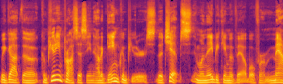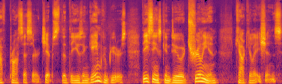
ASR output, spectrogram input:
we got the computing processing out of game computers, the chips, and when they became available for math processor chips that they use in game computers, these things can do a trillion calculations,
